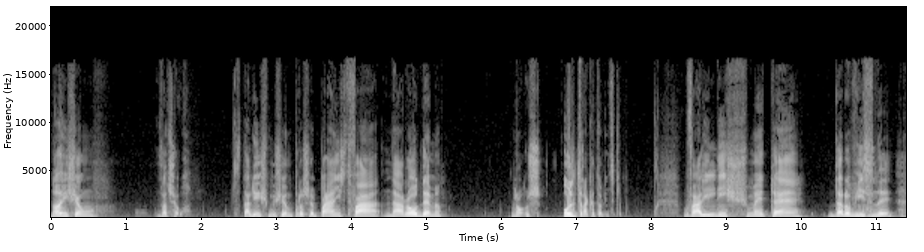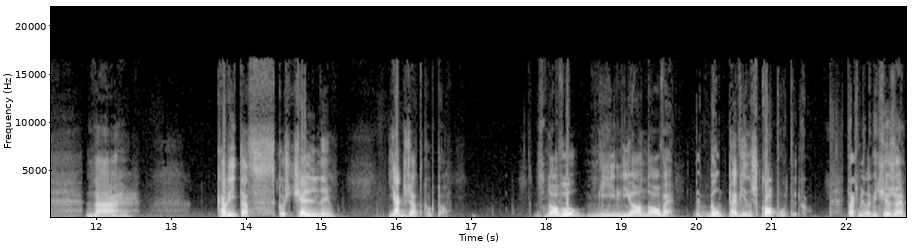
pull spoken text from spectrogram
No i się zaczęło. Staliśmy się, proszę Państwa, narodem no już ultrakatolickim. Waliliśmy te darowizny na caritas kościelny, jak rzadko kto. Znowu milionowe. Był pewien szkopuł tylko. Tak mianowicie, że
